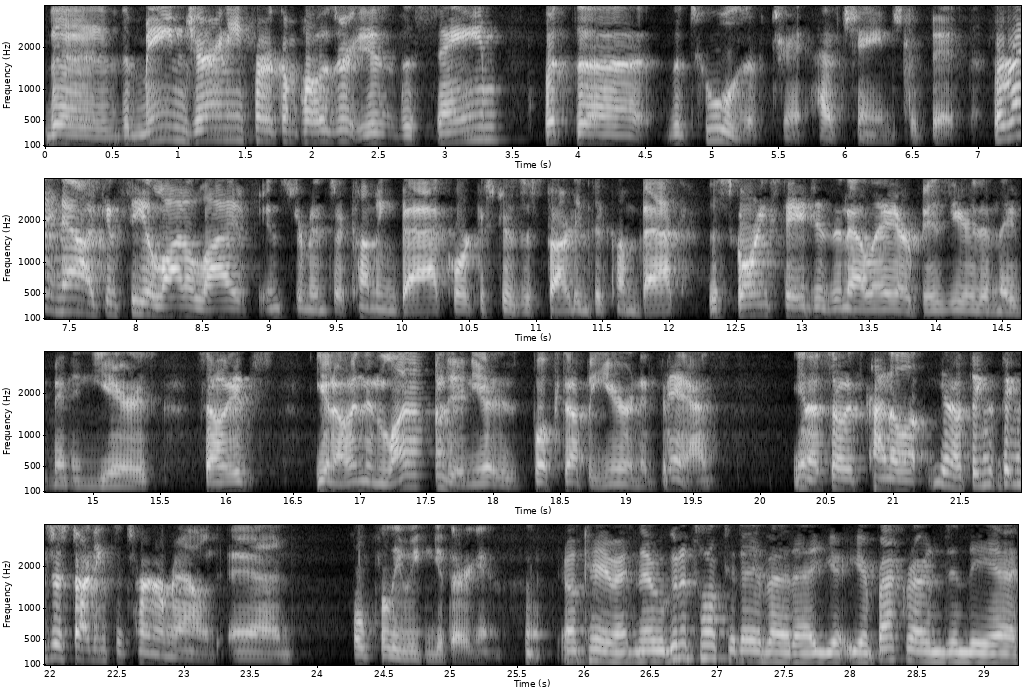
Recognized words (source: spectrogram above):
the the main journey for a composer is the same, but the the tools have cha- have changed a bit. But right now, I can see a lot of live instruments are coming back. Orchestras are starting to come back. The scoring stages in LA are busier than they've been in years. So it's you know, and then London is booked up a year in advance. You know, so it's kind of you know things things are starting to turn around, and hopefully we can get there again. Okay, right now we're going to talk today about uh, your, your background in the uh,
